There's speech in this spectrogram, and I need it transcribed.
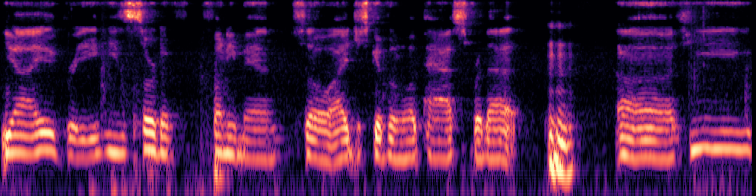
Yeah, I agree. He's sort of funny man, so I just give him a pass for that. Mhm. Uh, he.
